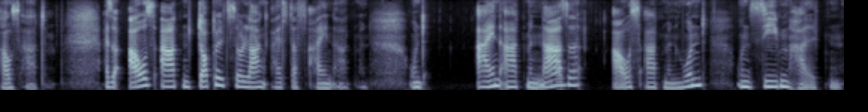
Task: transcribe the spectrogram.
Ausatmen. Also ausatmen doppelt so lang als das Einatmen. Und einatmen Nase, ausatmen Mund und sieben halten.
